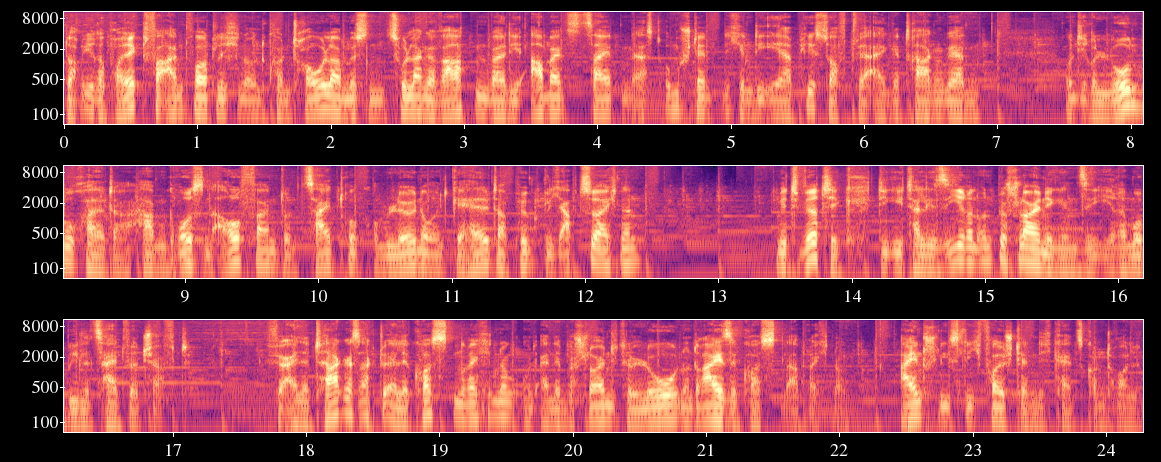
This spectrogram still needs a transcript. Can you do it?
Doch Ihre Projektverantwortlichen und Controller müssen zu lange warten, weil die Arbeitszeiten erst umständlich in die ERP-Software eingetragen werden. Und Ihre Lohnbuchhalter haben großen Aufwand und Zeitdruck, um Löhne und Gehälter pünktlich abzurechnen? Mit Virtic digitalisieren und beschleunigen Sie Ihre mobile Zeitwirtschaft. Für eine tagesaktuelle Kostenrechnung und eine beschleunigte Lohn- und Reisekostenabrechnung, einschließlich Vollständigkeitskontrollen.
